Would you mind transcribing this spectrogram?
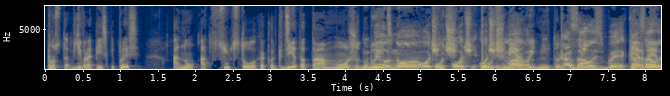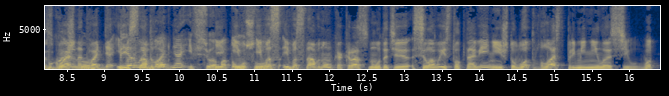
Просто в европейской прессе оно отсутствовало как-то. Где-то там, может ну, быть... было, но очень, очень, очень, очень мало. Первые дни только Казалось было. бы... Первые буквально бы, два дня. И Первые основном, два дня, и все, а потом и, ушло. И, и, в, и в основном как раз ну, вот эти силовые столкновения, и что вот власть применила силу. Вот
